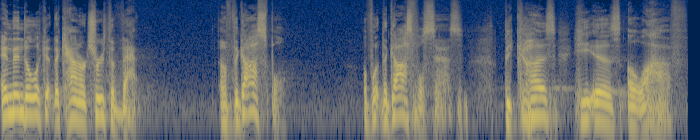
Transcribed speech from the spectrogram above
And then to look at the counter truth of that, of the gospel, of what the gospel says because he is alive.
